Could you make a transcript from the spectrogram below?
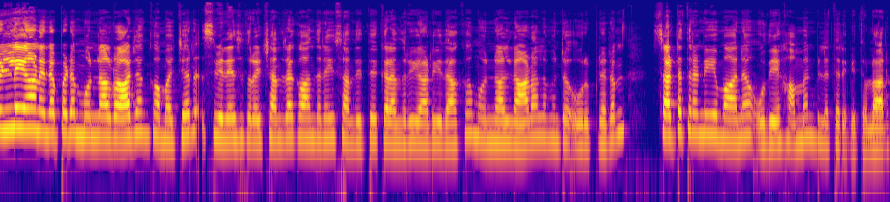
பிள்ளையான் எனப்படும் முன்னாள் ராஜாங்க அமைச்சர் சிவனேசதுரை சந்திரகாந்தனை சந்தித்து கலந்துரையாடியதாக முன்னாள் நாடாளுமன்ற உறுப்பினரும் சட்டத்திரணியுமான உதயஹம்மன் பில தெரிவித்துள்ளார்.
